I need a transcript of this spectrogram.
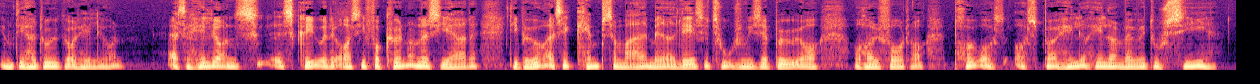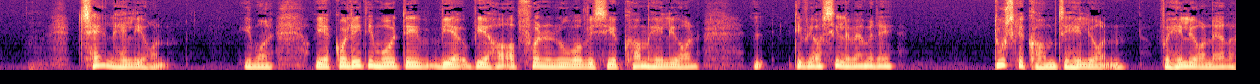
jamen det har du jo gjort hele ånden. Altså Helligånden skriver det også i forkyndernes hjerte. De behøver altså ikke kæmpe så meget med at læse tusindvis af bøger og, og holde foredrag. Prøv at, at spørge Helligånden, hvad vil du sige? Tal Helligånden i mig. Og jeg går lidt imod det, vi, vi har opfundet nu, hvor vi siger, kom Helligånden. Det vil også sige, lad være med det. Du skal komme til Helligånden, for Helligånden er der.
